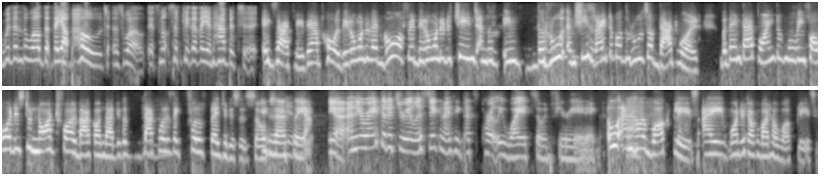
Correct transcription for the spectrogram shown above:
Within the world that they uphold as well. It's not simply that they inhabit it. exactly they uphold they don't want to let go of it. They don't want it to change. And the in the rule and she's right about the rules of that world. But the entire point of moving forward is to not fall back on that because that world is like full of prejudices. So Exactly. Yeah. Yeah. and you're right that it's realistic, and I think that's partly why it's so infuriating. oh and Um, her workplace. I want to talk about her workplace.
